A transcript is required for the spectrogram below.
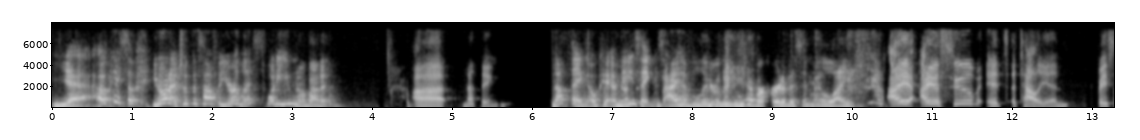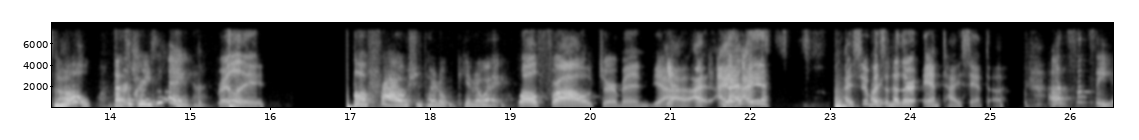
Yeah. Okay, so you know what? I took this off of your list. What do you know about it? Uh, nothing. Nothing. Okay, amazing. Because I have literally never heard of this in my life. I I assume it's Italian based on. No, that's a crazy thing. Really? Well, Frau should put it, give it away. Well, Frau German. Yeah. Yeah. I I, I I assume it's another anti-Santa. Let's let's see.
